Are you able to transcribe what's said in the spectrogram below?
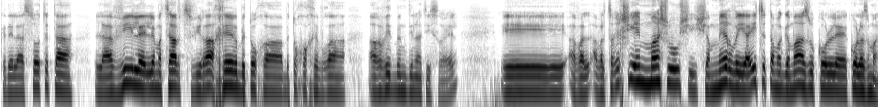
כדי לעשות את ה... להביא למצב צבירה אחר בתוך, ה, בתוך החברה הערבית במדינת ישראל. אה, אבל, אבל צריך שיהיה משהו שישמר ויאיץ את המגמה הזו כל, אה, כל הזמן.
